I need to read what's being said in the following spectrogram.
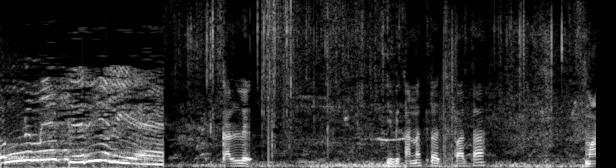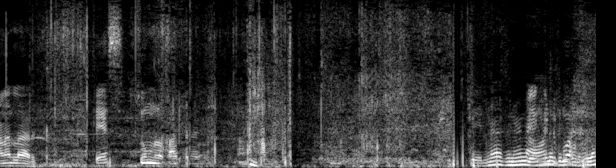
ஒண்ணுமே தெரியலையே. கல்லு. இது கன்னத்துல வச்சு பார்த்தா மணலா இருக்கு. ஃபேஸ் ஜூம்ல இப்போ என்ன சொன்னேன்னு அவனுக்கு தெரியல.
